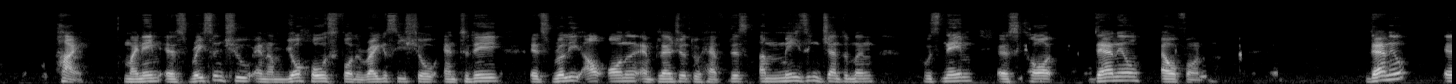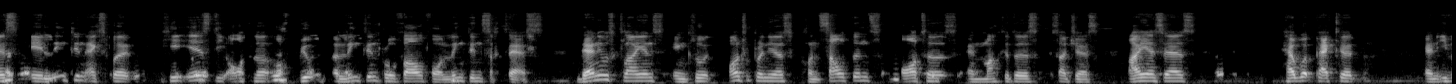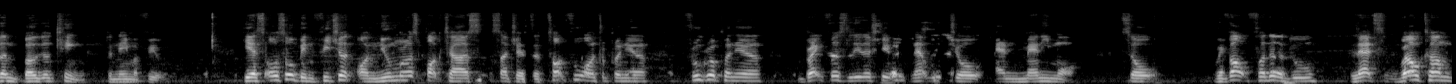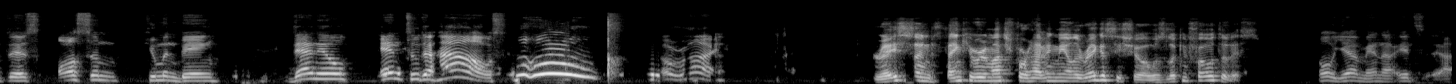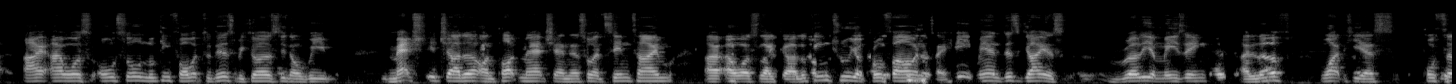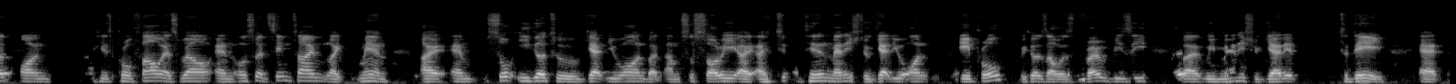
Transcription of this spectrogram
Hi, my name is Rayson Chu, and I'm your host for the Legacy Show. And today, it's really our honor and pleasure to have this amazing gentleman whose name is called Daniel Alfon. Daniel is a LinkedIn expert. He is the author of Build a LinkedIn Profile for LinkedIn Success. Daniel's clients include entrepreneurs, consultants, authors, and marketers such as ISS, Hewlett Packard, and even Burger King, to name a few. He has also been featured on numerous podcasts such as The Thoughtful Entrepreneur, Frugalpreneur, Breakfast Leadership Network Show, and many more. So, without further ado, let's welcome this awesome human being, Daniel, into the house. Woohoo! All right. Rayson, thank you very much for having me on the Legacy Show. I was looking forward to this. Oh yeah, man. Uh, it's uh, I I was also looking forward to this because you know we matched each other on Podmatch, and so at the same time I, I was like uh, looking through your profile, and I was like, hey man, this guy is really amazing. I love what he has posted on his profile as well, and also at the same time, like man, I am so eager to get you on, but I'm so sorry I I t- didn't manage to get you on April because I was very busy, but we managed to get it today at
